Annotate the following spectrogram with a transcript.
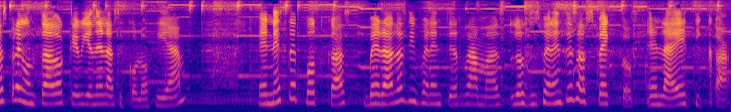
has preguntado qué viene en la psicología? En este podcast verás las diferentes ramas, los diferentes aspectos en la ética,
